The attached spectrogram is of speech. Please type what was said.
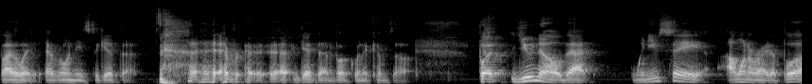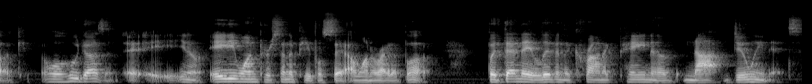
By the way, everyone needs to get that. get that book when it comes out. But you know that when you say I want to write a book, well, who doesn't? You know, eighty-one percent of people say I want to write a book, but then they live in the chronic pain of not doing it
